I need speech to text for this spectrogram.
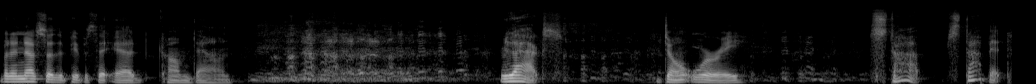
but enough so that people say, Ed, calm down. Relax. Don't worry. Stop. Stop it.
